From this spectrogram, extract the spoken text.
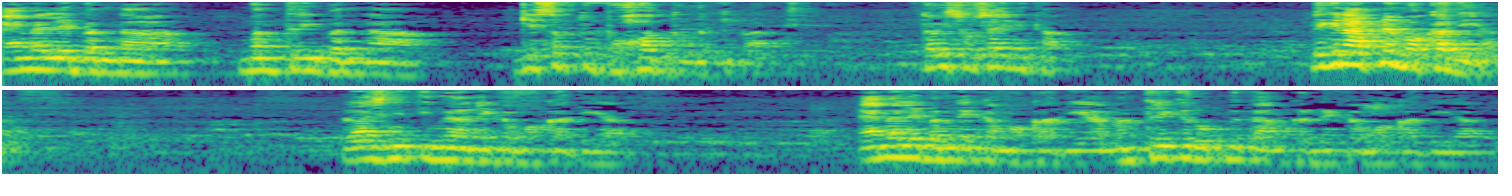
एमएलए बनना, मंत्री बनना, ये सब तो बहुत दूर की बात थी। कभी सोचा ही नहीं था। लेकिन आपने मौका दिया। राजनीति में आने का मौका दिया। एमएलए बनने का मौका दिया। मंत्री के रूप में काम करने का मौका दिया।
